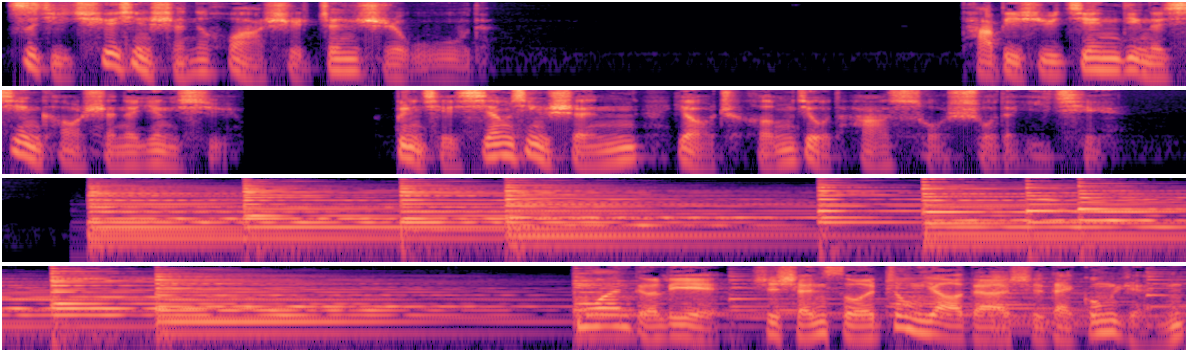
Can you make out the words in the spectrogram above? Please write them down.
自己确信神的话是真实无误的。他必须坚定的信靠神的应许，并且相信神要成就他所说的一切。穆安德烈是神所重要的时代工人，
